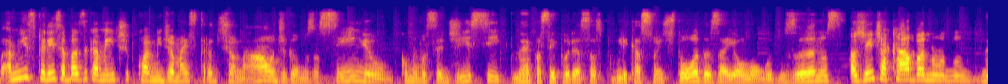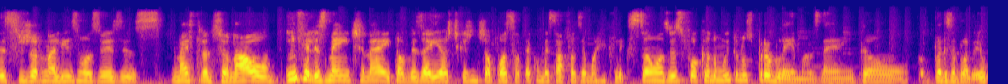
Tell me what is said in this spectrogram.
A minha experiência basicamente com a mídia mais tradicional, digamos assim, eu, como você disse, né, passei por essas publicações todas aí ao longo dos anos. A gente acaba no, no, nesse jornalismo às vezes mais tradicional, infelizmente, né, e talvez aí acho que a gente já possa até começar a fazer uma reflexão, às vezes focando muito nos problemas, né? Então, por exemplo, eu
